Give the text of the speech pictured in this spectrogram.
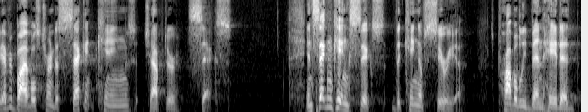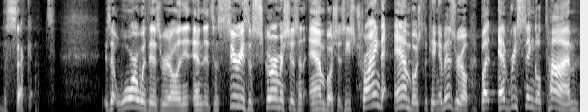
If you have your Bibles, turn to 2 Kings chapter 6. In 2 Kings 6, the king of Syria, it's probably Ben Hadad II, is at war with Israel, and, and it's a series of skirmishes and ambushes. He's trying to ambush the king of Israel, but every single time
